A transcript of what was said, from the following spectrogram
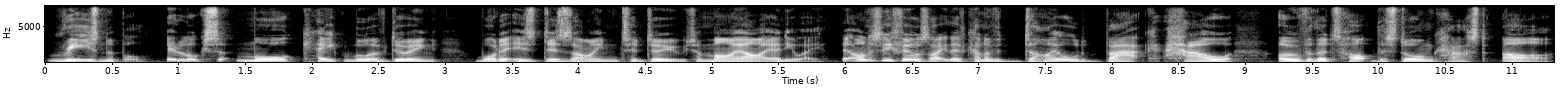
reasonable. It looks more capable of doing what it is designed to do, to my eye anyway. It honestly feels like they've kind of dialed back how over the top the Stormcast are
